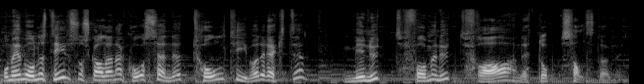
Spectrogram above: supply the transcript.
Om en måneds tid så skal NRK sende tolv timer direkte, minutt for minutt, fra nettopp Saltstraumen.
